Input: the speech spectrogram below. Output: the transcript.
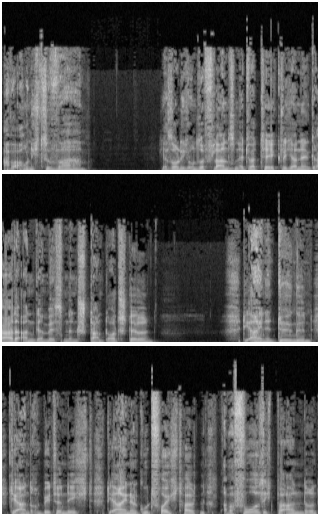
aber auch nicht zu warm. Ja, soll ich unsere Pflanzen etwa täglich an den gerade angemessenen Standort stellen? Die einen düngen, die anderen bitte nicht, die einen gut feucht halten, aber Vorsicht bei anderen,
